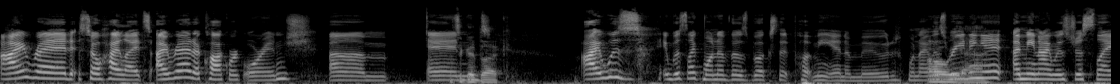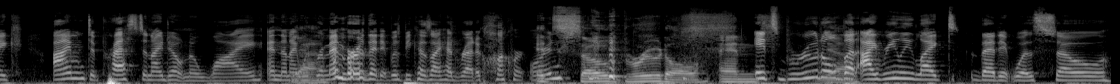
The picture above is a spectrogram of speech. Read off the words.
I read so highlights. I read A Clockwork Orange. Um, and It's a good book. I was it was like one of those books that put me in a mood when I was Oh, reading yeah. it. I mean, I was just like I'm depressed and I don't know why. And then I would remember that it was because I had read A Clockwork Orange. It's so brutal and It's brutal, Yeah. but I really liked that it was so.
